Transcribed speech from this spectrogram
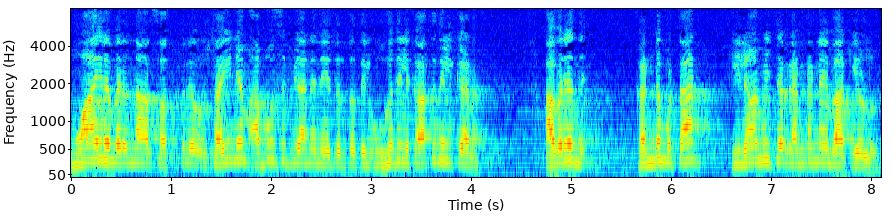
മൂവായിരം വരുന്ന ശത്രു സൈന്യം അബൂ സുഫിയാന്റെ നേതൃത്വത്തിൽ ഉഹുദിൽ കാത്തു നിൽക്കുകയാണ് അവരെ കണ്ടുമുട്ടാൻ കിലോമീറ്റർ രണ്ടെണ്ണേ ബാക്കിയുള്ളൂ.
